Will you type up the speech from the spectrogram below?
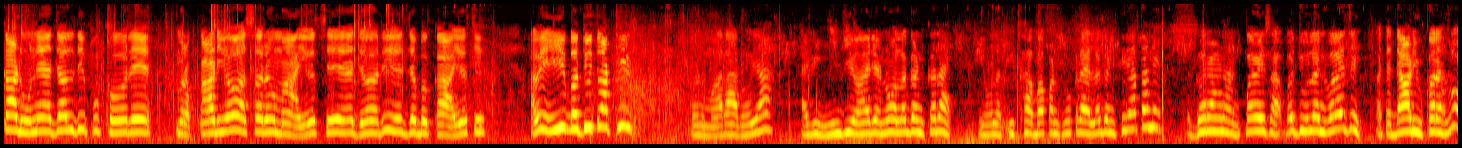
કાઢું ને જલ્દી પૂખો રે. મારો કાઢ્યો અસર માયો છે જરી જબકાયો છે. હવે એ બધું તો ઠીક પણ મારા રોયા આવી હિન્દી હારે નો લગ્ન કરાય. એ ઓલા ભીખા બાપાના છોકરાએ લગ્ન કર્યા હતા ને ઘરાણા ને પૈસા બધું લઈને વહે છે. અત્યારે દાડિયું કરે જો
